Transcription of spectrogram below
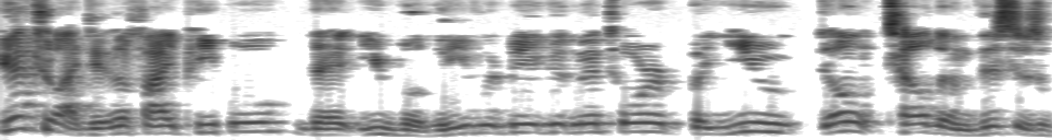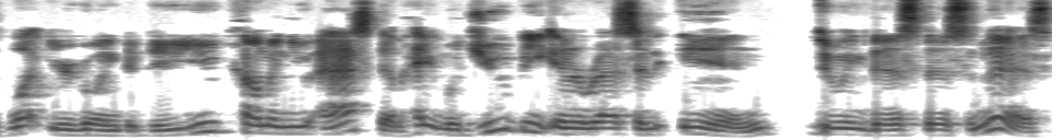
you have to identify people that you believe would be a good mentor, but you don't tell them this is what you're going to do. You come and you ask them, hey, would you be interested in doing this, this, and this?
